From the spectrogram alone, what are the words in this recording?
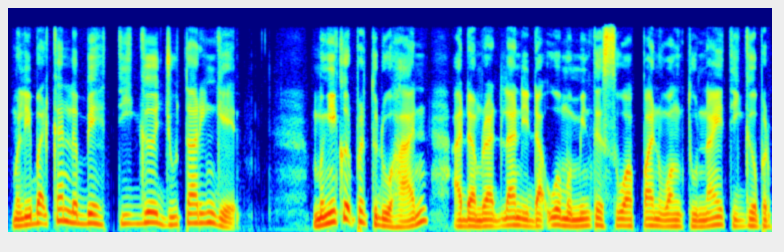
melibatkan lebih 3 juta ringgit. Mengikut pertuduhan, Adam Radlan didakwa meminta suapan wang tunai 3.5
